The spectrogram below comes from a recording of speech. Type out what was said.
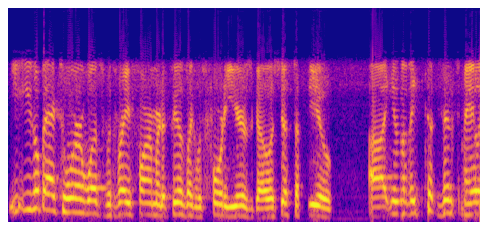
you, you go back to where it was with Ray Farmer, and it feels like it was 40 years ago. It's just a few. Uh, you know, they took Vince Mayle.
